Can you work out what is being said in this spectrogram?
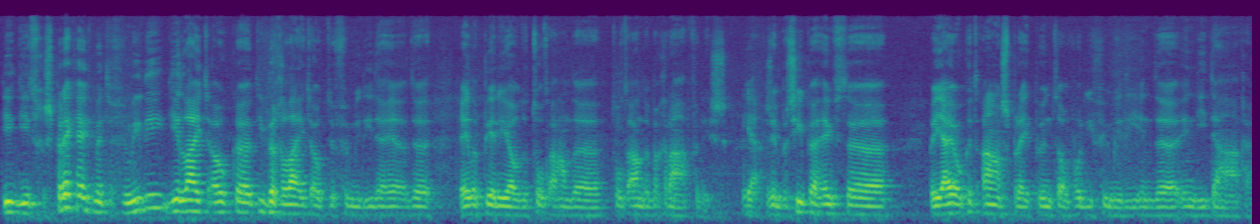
die, die het gesprek heeft met de familie, die, leidt ook, eh, die begeleidt ook de familie de, de, de hele periode tot aan de, tot aan de begrafenis. Ja. Dus in principe heeft, eh, ben jij ook het aanspreekpunt dan voor die familie in, de, in die dagen.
